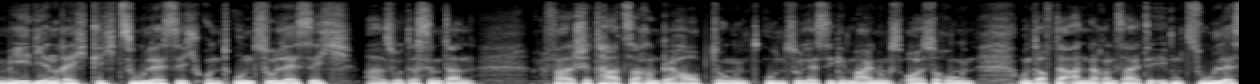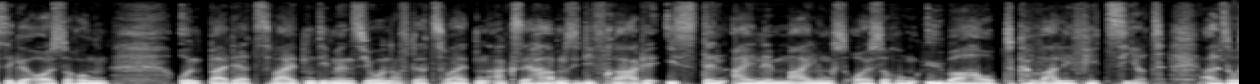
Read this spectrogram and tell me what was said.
medienrechtlich zulässig und unzulässig. Also das sind dann falsche Tatsachenbehauptungen, unzulässige Meinungsäußerungen und auf der anderen Seite eben zulässige Äußerungen. Und bei der zweiten Dimension, auf der zweiten Achse, haben Sie die Frage, ist denn eine Meinungsäußerung überhaupt qualifiziert? Also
